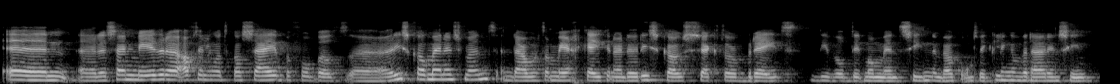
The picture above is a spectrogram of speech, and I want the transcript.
En er zijn meerdere afdelingen, wat ik al zei, bijvoorbeeld risicomanagement. En daar wordt dan meer gekeken naar de risicosector breed die we op dit moment zien en welke ontwikkelingen we daarin zien.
